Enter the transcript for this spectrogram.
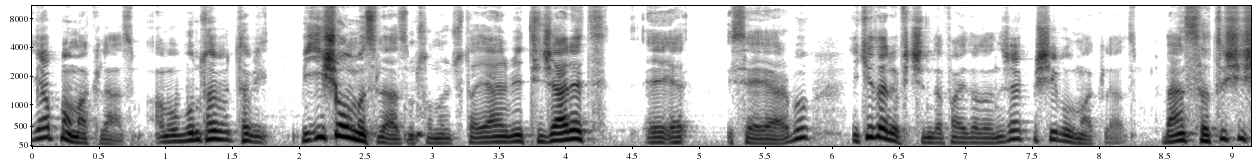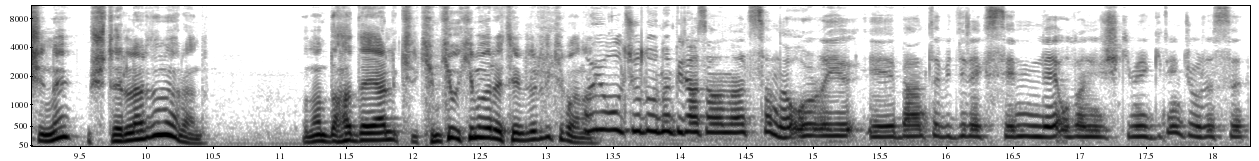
yapmamak lazım. Ama bunu tabii tabii bir iş olması lazım sonuçta. Yani bir ticaret e, ise eğer bu iki taraf için de faydalanacak bir şey bulmak lazım. Ben satış işini müşterilerden öğrendim. Bundan daha değerli kim kim, kim öğretebilirdi ki bana? O yolculuğunu biraz anlatsana. Orayı e, ben tabii direkt seninle olan ilişkime girince orası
